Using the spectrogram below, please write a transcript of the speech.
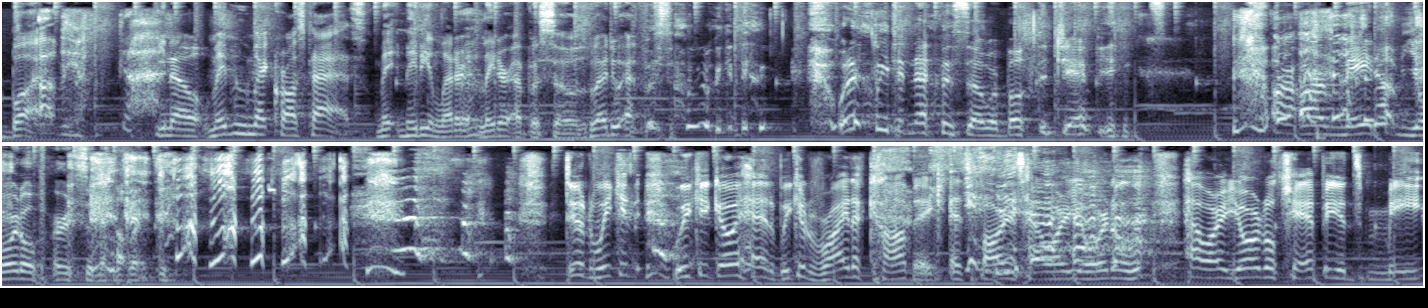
But oh, you know, maybe we might cross paths. Maybe in later later episodes. When I do episodes, what if we did an episode where both the champions are our made up Yordle personality? Dude, we can we can go ahead. We can write a comic as far as how our Yordle how our Yordle champions meet.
